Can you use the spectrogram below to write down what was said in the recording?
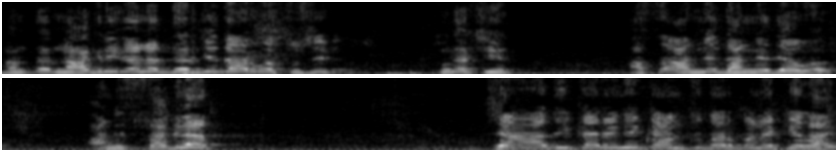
नंतर नागरिकांना दर्जेदार व सुशी सुरक्षित असं अन्नधान्य द्यावं. आणि सगळ्यात ज्या अधिकाऱ्यांनी कामचुकारपणा केलाय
